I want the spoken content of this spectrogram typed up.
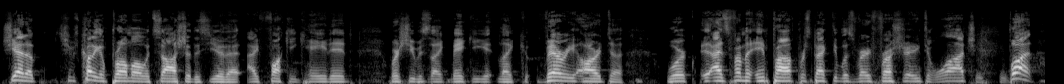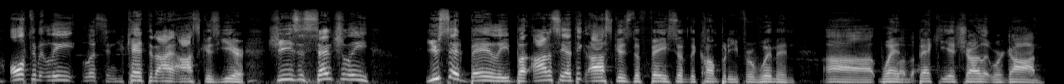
She had a she was cutting a promo with Sasha this year that I fucking hated, where she was like making it like very hard to work. As from an improv perspective, was very frustrating to watch. but ultimately, listen, you can't deny Asuka's year. She's essentially. You said Bayley, but honestly, I think Asuka's the face of the company for women uh, when Becky and Charlotte were gone,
